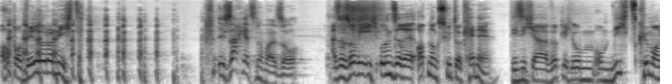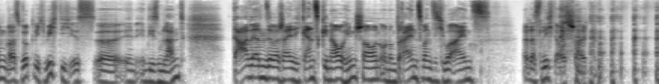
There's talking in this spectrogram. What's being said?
Ob er will oder nicht. Ich sag jetzt nur mal so. Also so wie ich unsere Ordnungshüter kenne, die sich ja wirklich um, um nichts kümmern, was wirklich wichtig ist äh, in, in diesem Land, da werden sie wahrscheinlich ganz genau hinschauen und um 23.01 Uhr äh, das Licht ausschalten.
